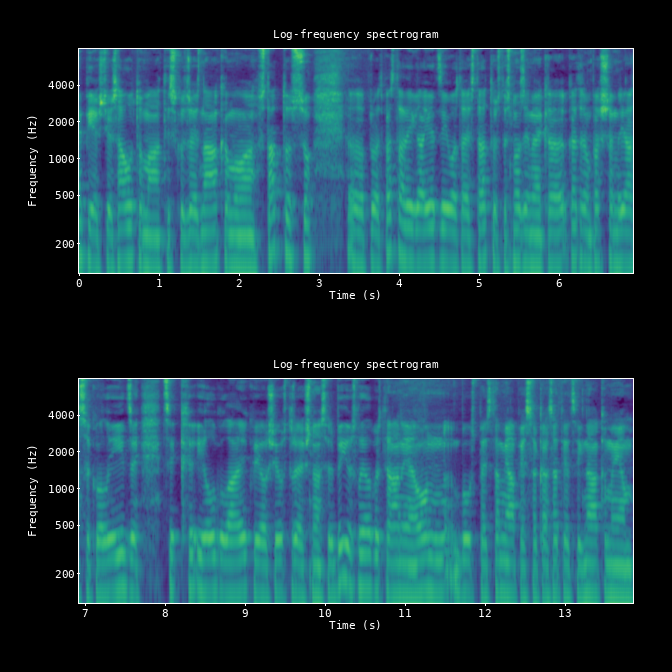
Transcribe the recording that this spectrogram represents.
nepiešķirs automātiski uzreiz nākamo statusu eh, proti, pastāvīgā iedzīvotāja statusu. Tas nozīmē, ka katram pašam ir jāsako līdzi, cik ilgu laiku jau šī uzturēšanās ir bijusi Lielbritānijā, un būs pēc tam jāpiesakās attiecīgi nākamajam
